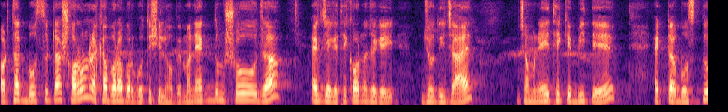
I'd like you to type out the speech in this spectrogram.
অর্থাৎ বস্তুটা সরল রেখা বরাবর গতিশীল হবে। মানে একদম সোজা এক জায়গা থেকে অন্য জায়গায় যদি যায়, যেমন এই থেকে বিতে একটা বস্তু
